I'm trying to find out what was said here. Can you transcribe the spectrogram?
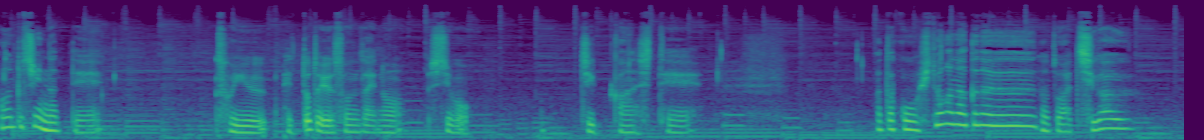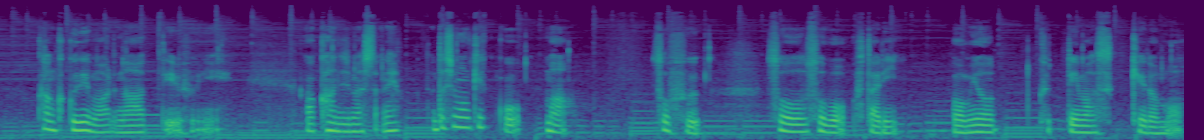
この年になってそういうペットという存在の死を実感してまたこう人が亡くなるのとは違う感覚でもあるなっていうふうには感じましたね。私も結構まあ祖父曽祖母2人を見送っていますけども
